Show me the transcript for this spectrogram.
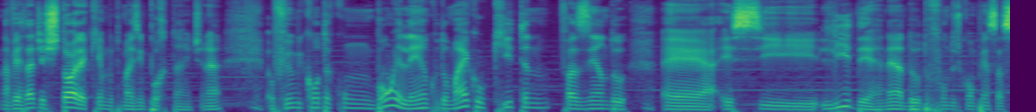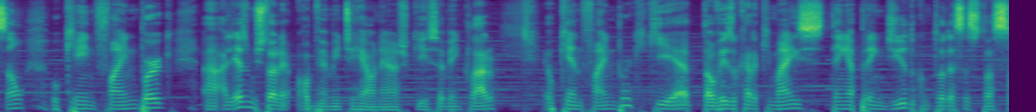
na verdade, a história aqui é muito mais importante. Né? O filme conta com um bom elenco do Michael Keaton fazendo é, esse líder né, do, do, fundo de compensação, o Ken Feinberg. Ah, aliás, uma história obviamente real, né? acho que isso é bem claro. É o Ken Feinberg, que é talvez o cara que mais tem aprendido com toda essa situação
